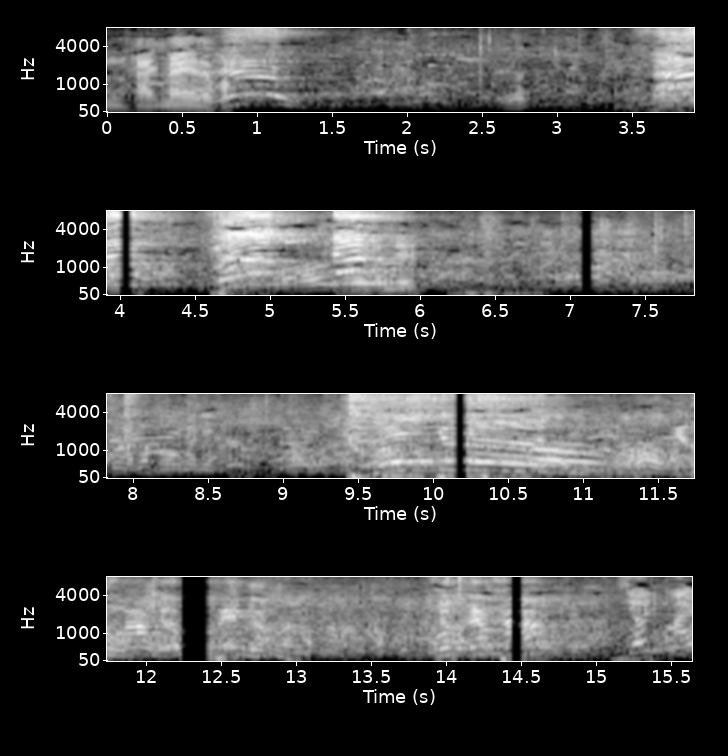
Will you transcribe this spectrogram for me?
มันหักแน่หรอปะสามสองหนึ่งกดแล้วครับเชียวจะหาย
